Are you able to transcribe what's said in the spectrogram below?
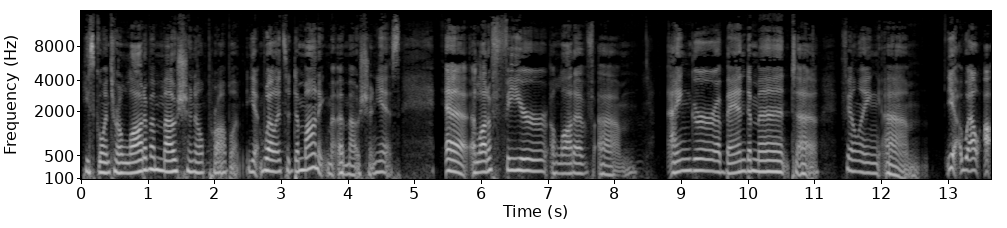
He's going through a lot of emotional problem. Yeah, well, it's a demonic emotion. Yes, uh, a lot of fear, a lot of um, anger, abandonment, uh, feeling. Um, yeah, well, uh,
